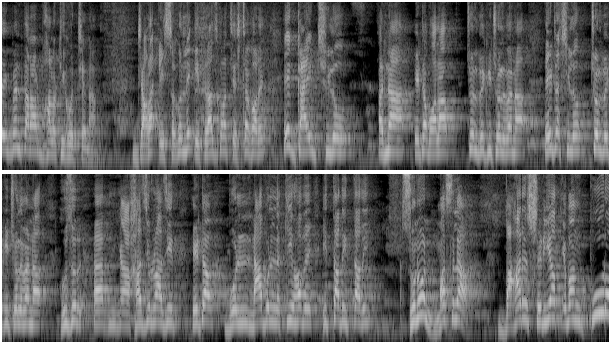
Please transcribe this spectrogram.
দেখবেন তার আর ভালো ঠিক হচ্ছে না। যারা এই সকল নিয়ে এতরাজ করার চেষ্টা করে, এ গাইড ছিল, না, এটা বলা চলবে কি চলবে না এটা ছিল, চলবে কি চলবে না, হুজুর হাজির নাজির, এটা বল, না বললে কি হবে, ইত্যাদি ইত্যাদি। শুনুন, মাসলা বাহারের শরিয়াত এবং পুরো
